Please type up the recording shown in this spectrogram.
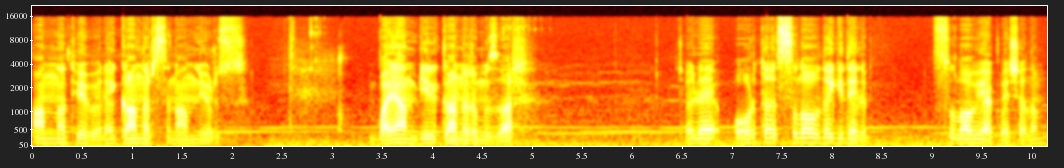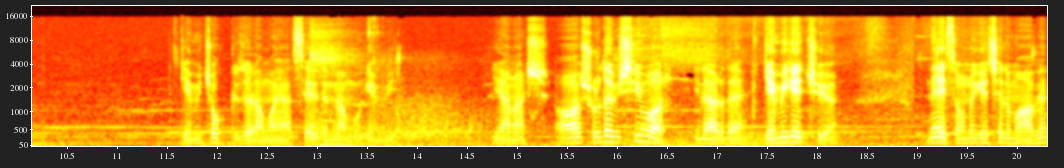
Anlatıyor böyle. Gunners'ın anlıyoruz. Bayan bir gunner'ımız var. Şöyle orta slow'da gidelim. Slow yaklaşalım. Gemi çok güzel ama ya. Sevdim ben bu gemiyi. Yanaş. Aa şurada bir şey var ileride. Gemi geçiyor. Neyse onu geçelim abi.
